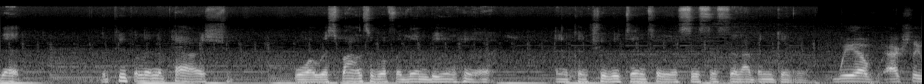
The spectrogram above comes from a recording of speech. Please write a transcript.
that the people in the parish or responsible for them being here and contributing to the assistance that I've been given. We have actually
